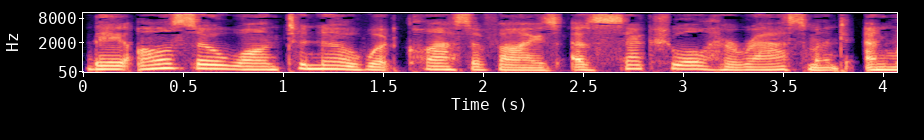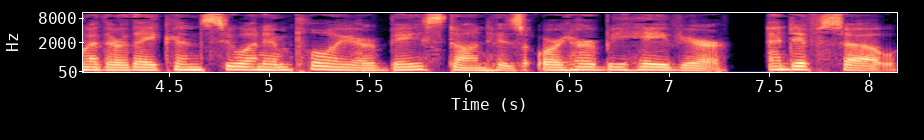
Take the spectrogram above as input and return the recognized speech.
They also want to know what classifies as sexual harassment and whether they can sue an employer based on his or her behavior, and if so,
